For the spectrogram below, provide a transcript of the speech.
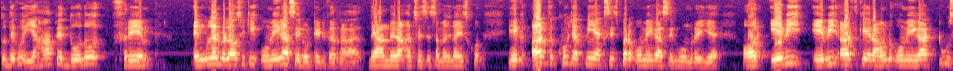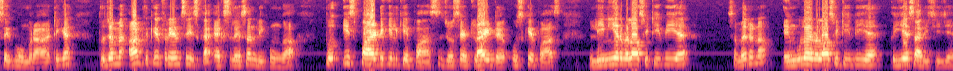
तो देखो यहाँ पे दो दो फ्रेम एंगुलर वेलोसिटी ओमेगा से रोटेट कर रहा है। ध्यान देना, अच्छे से समझना इसको। एक अर्थ खुद अपनी एक्सिस पर ओमेगा से घूम रही है। और ए भी ए भी अर्थ के अराउंड ओमेगा टू से घूम रहा है, ठीक है? तो जब मैं अर्थ के फ्रेम से इसका एक्सलेशन लिखूँगा तो इस पार्टिकल के पास जो सेटेलाइट है, उसके पास लीनियर वेलोसिटी भी है, समझ रहे ना? एंगुलर वेलोसिटी भी है तो ये सारी चीज़ें।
